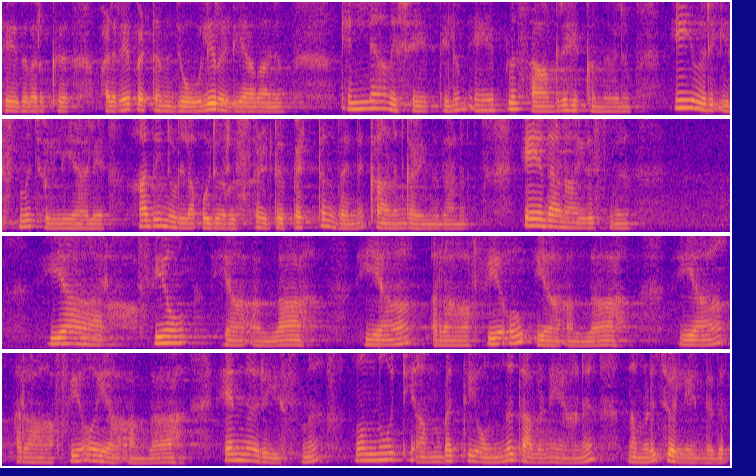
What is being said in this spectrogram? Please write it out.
ചെയ്തവർക്ക് വളരെ പെട്ടെന്ന് ജോലി റെഡിയാവാനും എല്ലാ വിഷയത്തിലും എ പ്ലസ് ആഗ്രഹിക്കുന്നവരും ഈ ഒരു ഇസ്മ ചൊല്ലിയാൽ അതിനുള്ള ഒരു റിസൾട്ട് പെട്ടെന്ന് തന്നെ കാണാൻ കഴിയുന്നതാണ്. ഏതാണ് ആ ഇസ്മ യാ റാഫിയോ യാ അല്ലാഹ്. യാ റാഫിയോ യാ അല്ലാഹ്. യാ റാഫിയോ യാ അല്ലാഹ് എന്നൊരു ഇസ്മ മുന്നൂറ്റി അമ്പത്തി ഒന്ന് തവണയാണ് നമ്മൾ ചൊല്ലേണ്ടത്.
